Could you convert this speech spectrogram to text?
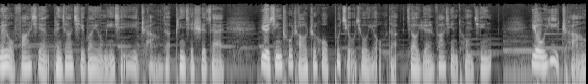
没有发现盆腔器官有明显异常的，并且是在月经初潮之后不久就有的，叫原发性痛经；有异常、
